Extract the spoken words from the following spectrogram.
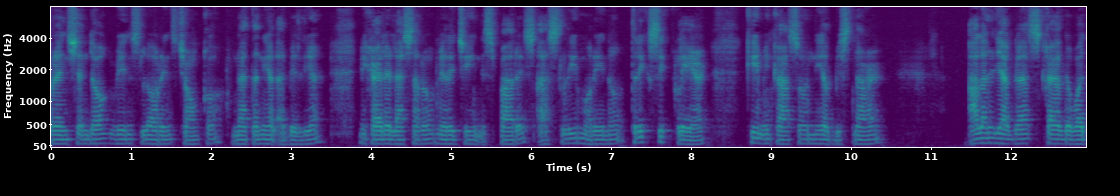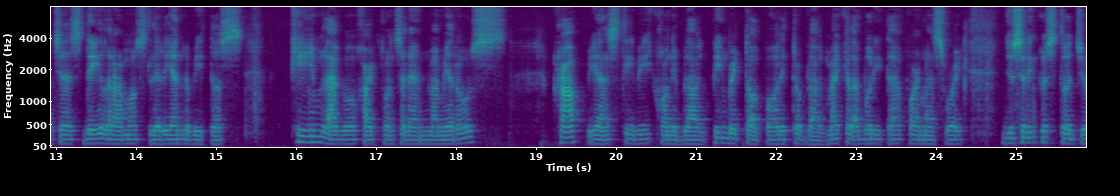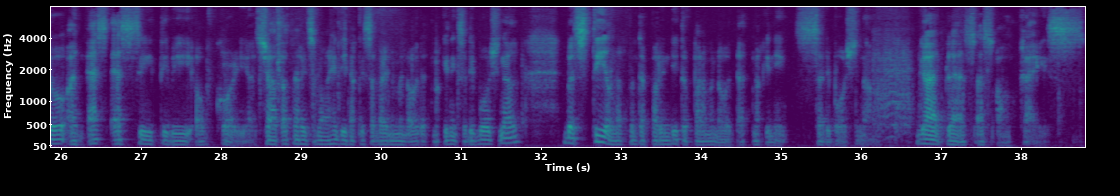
Friends and Dog, Vince Lawrence Chonco, Nathaniel Abelia, Micaela Lazaro, Mary Jane Espares, Ashley Moreno, Trixie Claire, Kim Incaso, Neil Bisnar, Alan Llagas, Kyle Dawadjas, Dale Ramos, Lilian Lobitos, Kim Lago, Heart Ponsalan, Mami Rose, Crop, Yans TV, Connie Blog, Ping Bertolpo, Retro Blog, Michael Aburita, Foreman's Work, Jocelyn Custodio, and SSC TV of Korea. Shoutout na rin sa mga hindi nakisabay na manood at makinig sa devotional, but still nagpunta pa rin dito para manood at makinig sa devotional. God bless us all, guys.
